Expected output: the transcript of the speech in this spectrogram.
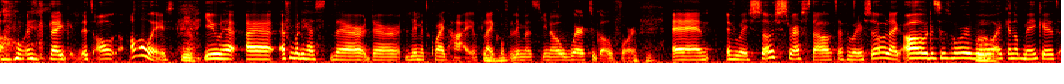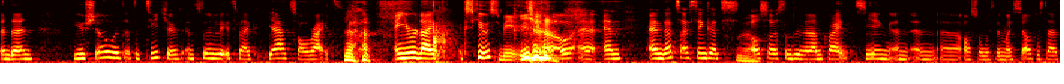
always like it's all always yeah you ha- uh, everybody has their their limit quite high of like of Mhm. limits you know where to go for Mhm. and everybody's so stressed out everybody's so like oh this is horrible Mm. i cannot make it and then you show it at the teachers and suddenly it's like yeah it's all right yeah and you're like excuse me you Yeah. know uh, and and that's i think that's also something that i'm quite seeing and and uh, also within myself is that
